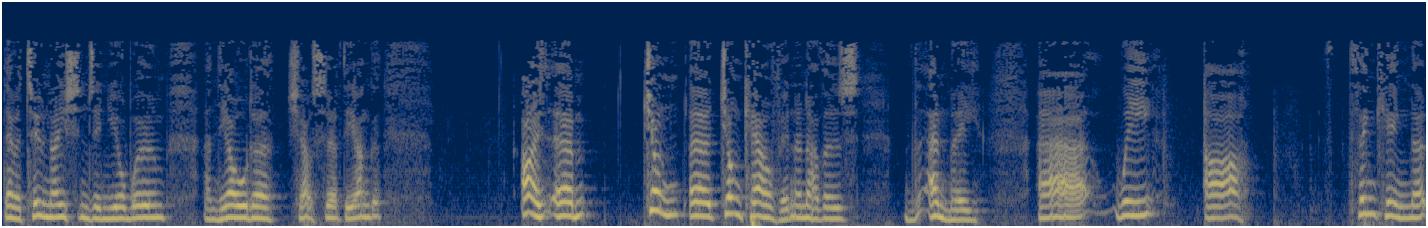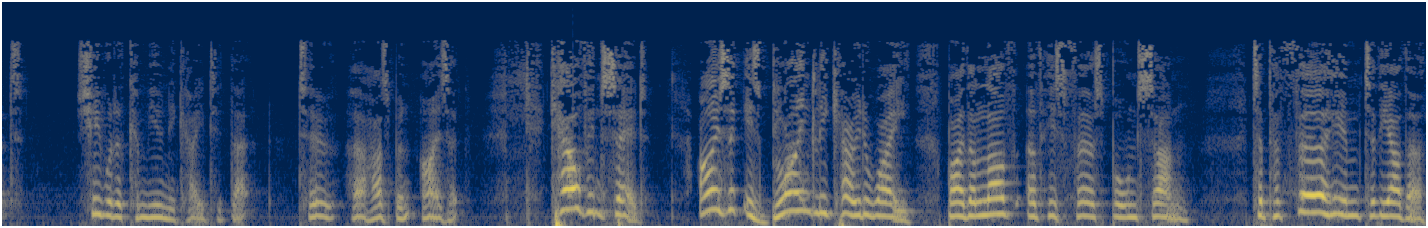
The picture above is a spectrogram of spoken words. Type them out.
There are two nations in your womb and the older shall serve the younger. I, um, John, uh, John Calvin and others, and me, uh, we are thinking that she would have communicated that to her husband Isaac. Calvin said, Isaac is blindly carried away by the love of his firstborn son to prefer him to the other.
